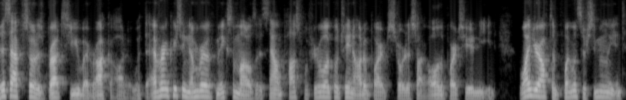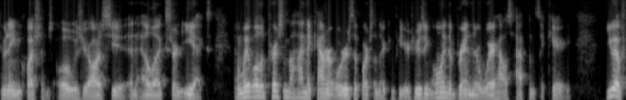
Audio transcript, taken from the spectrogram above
This episode is brought to you by RockAuto. With the ever increasing number of makes and models, it's now impossible for your local chain auto parts store to stock all the parts you need. Wind your often pointless or seemingly intimidating questions. Oh, is your Odyssey an LX or an EX? And wait while the person behind the counter orders the parts on their computer, choosing only the brand their warehouse happens to carry. You have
